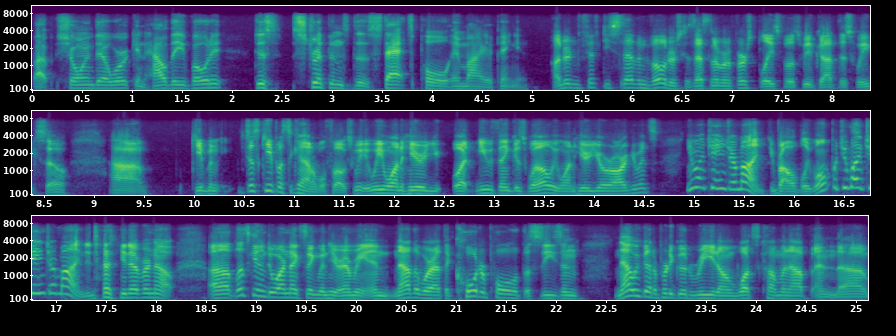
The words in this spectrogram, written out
by showing their work and how they voted, just strengthens the stats poll, in my opinion. 157 voters, because that's the number of first place votes we've got this week. So, uh, keeping just keep us accountable, folks. We we want to hear you, what you think as well. We want to hear your arguments. You might change your mind. You probably won't, but you might change your mind. you never know. Uh, let's get into our next segment here, Emory. And now that we're at the quarter pole of the season, now we've got a pretty good read on what's coming up and uh,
